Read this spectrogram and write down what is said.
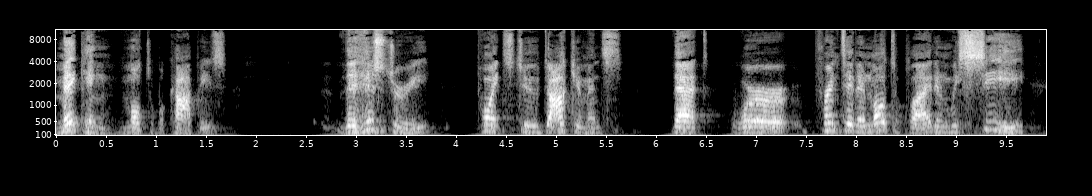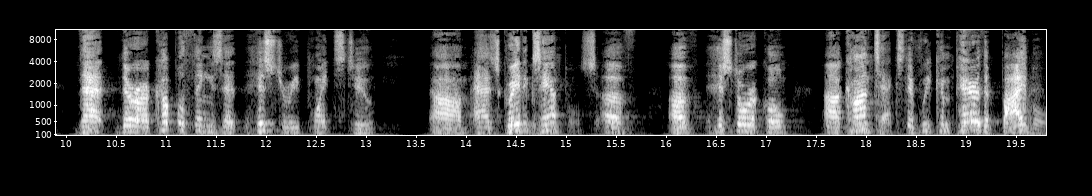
making multiple copies, the history points to documents that were printed and multiplied, and we see that there are a couple things that history points to um, as great examples of, of historical uh, context. If we compare the Bible,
